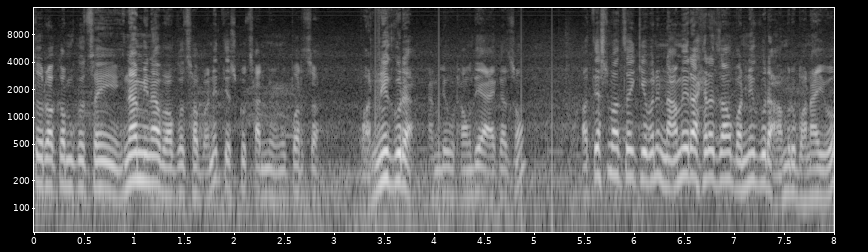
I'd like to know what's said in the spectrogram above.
त्यो रकमको चाहिँ हिनामिना भएको छ भने त्यसको छानबिन हुनुपर्छ भन्ने कुरा हामीले उठाउँदै आएका छौँ। त्यसमा चाहिँ के भने नामै राखेर जाउँ भन्ने कुरा हाम्रो भनाइ हो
